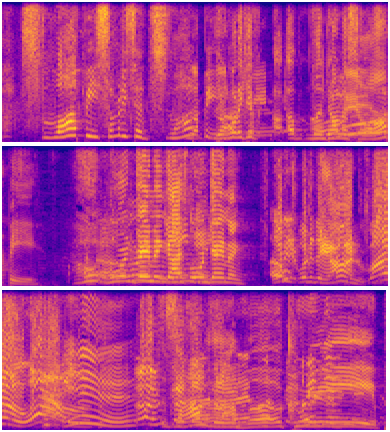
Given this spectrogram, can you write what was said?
Sloppy. Somebody said sloppy. They want to give uh, uh, Lindana they are. sloppy. Oh, Lauren Lauren Gaming, guys. Lauren Gaming. Gaming. What, are, what are they on? Whoa, wow! Ew. Oh, Zombie. I'm a creep.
